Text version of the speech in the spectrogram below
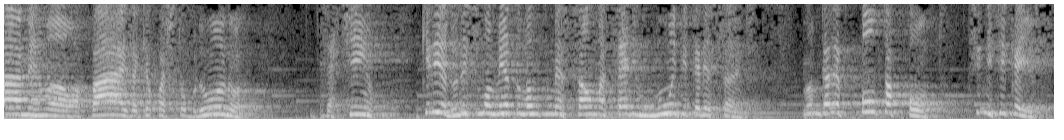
Olá, meu irmão, a paz, aqui é o pastor Bruno, tudo certinho? Querido, nesse momento vamos começar uma série muito interessante. O nome dela é Ponto a Ponto. O que significa isso?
